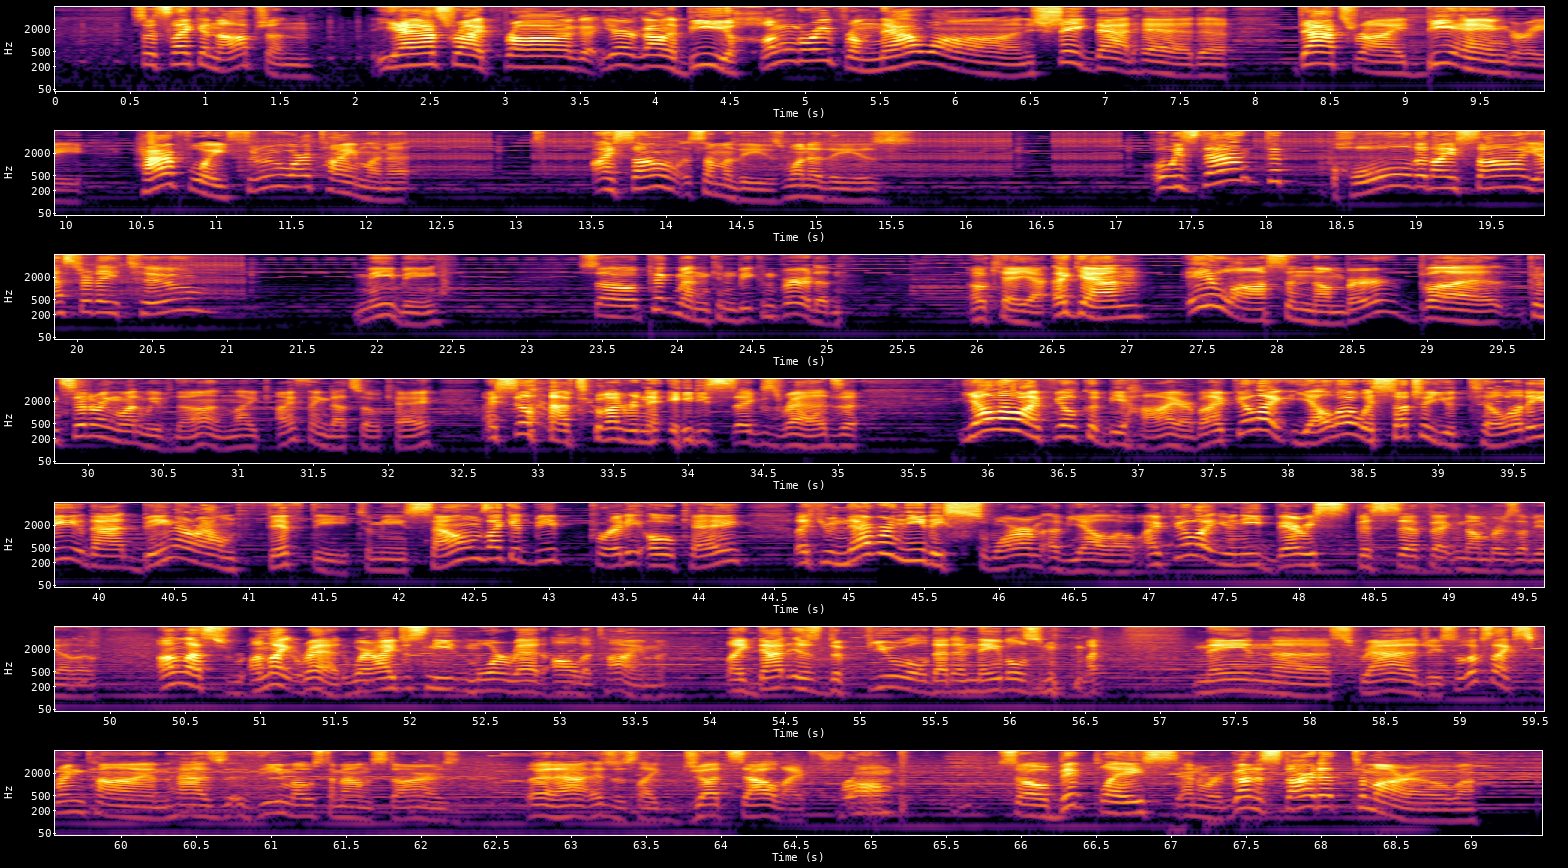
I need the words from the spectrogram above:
So it's like an option. Yeah, that's right, Frog. You're gonna be hungry from now on. Shake that head. That's right, be angry. Halfway through our time limit. I saw some of these, one of these. Oh, is that the hole that I saw yesterday too? Maybe. So, Pikmin can be converted. Okay, yeah, again, a loss in number, but considering what we've done, like, I think that's okay. I still have 286 reds. Yellow, I feel, could be higher, but I feel like yellow is such a utility that being around 50 to me sounds like it'd be pretty okay. Like, you never need a swarm of yellow. I feel like you need very specific numbers of yellow. Unless, unlike red, where I just need more red all the time. Like, that is the fuel that enables my main uh, strategy. So it looks like Springtime has the most amount of stars. Look at that, it just like juts out like frump. So big place, and we're gonna start it tomorrow.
